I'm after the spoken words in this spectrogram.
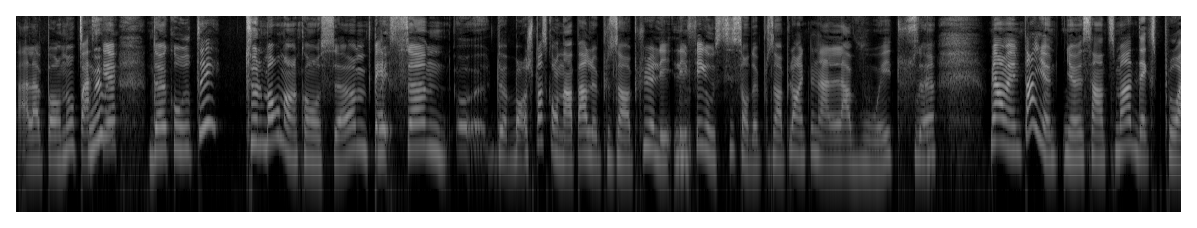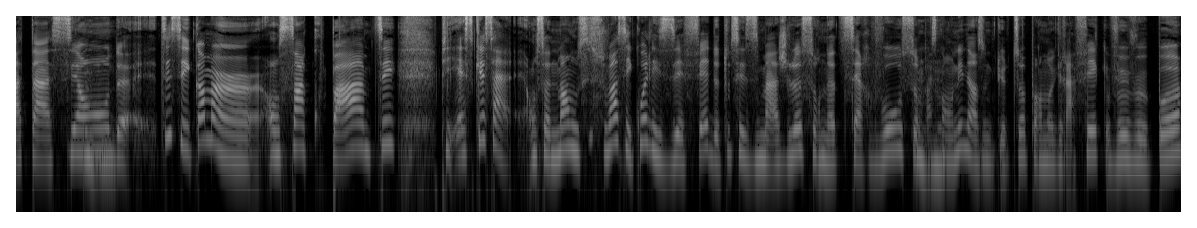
à la porno, parce Oui, que oui. d'un côté, tout le monde en consomme. Personne. euh, bon, je pense qu'on en parle de plus en plus. Les, les filles aussi sont de plus en plus enclines à l'avouer, tout ça. Mais en même temps, il y a, il y a un sentiment d'exploitation. de Tu sais, c'est comme un. On se sent coupable, tu sais. Puis est-ce que ça. On se demande aussi souvent, c'est quoi les effets de toutes ces images-là sur notre cerveau, sur, parce qu'on est dans une culture pornographique, veut, veut pas.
